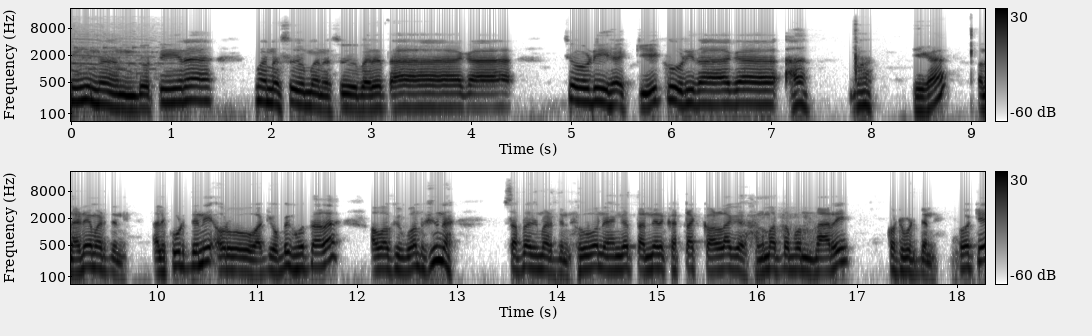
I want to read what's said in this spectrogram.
ನೀನೊಂದು ತೀರ, ಮನಸ್ಸು ಮನಸ್ಸು ಬರೆತಾಗ ಚೋಡಿ ಹಕ್ಕಿ ಕೂಡಿದಾಗ. ಈಗ ಒಂದು ಅಡೆ ಮಾಡ್ತೀನಿ. ಅಲ್ಲಿ ಕೂಡ್ತೀನಿ, ಅವರು ಆಕೆ ಒಬ್ಬಿಗೆ ಹೋಗ್ತಾಳೆ ಅವ ಆಕೆ ತಕ್ಷಣ ಸರ್ಪ್ರೈಸ್ ಮಾಡ್ತೀನಿ. ಹೂವನ್ನು ಹೆಂಗ ತಂದೇನೆ ಕಟ್ಟಕ್ಕೆ ಕಳ್ಳಾಗ ಹನುಮಂತ ಬಂದು ದಾರಿ ಕೊಟ್ಟು ಬಿಡ್ತೀನಿ ಓಕೆ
